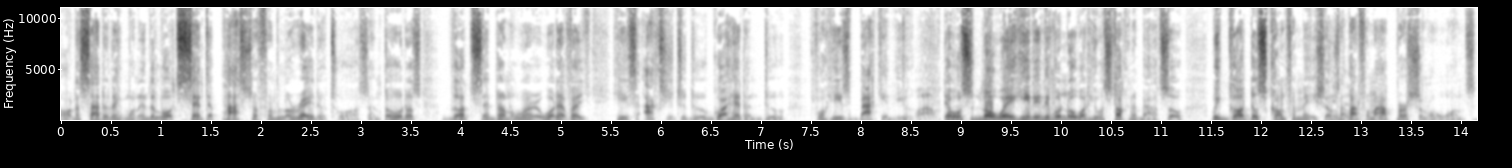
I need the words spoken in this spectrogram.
on a Saturday morning, the Lord sent a pastor from Laredo to us and told us, God said, don't worry, whatever He's asked you to do, go ahead and do, for He's backing you. Wow. There was no way, He didn't even know what He was talking about. So we got those confirmations, apart from our personal ones,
